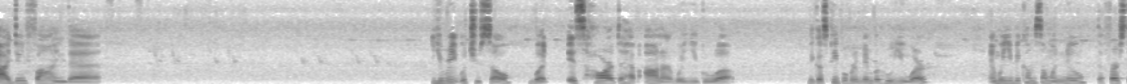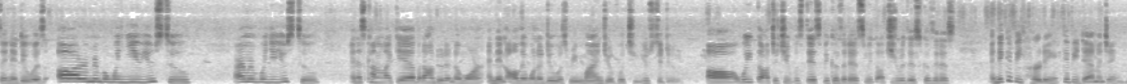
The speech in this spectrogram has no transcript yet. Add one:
I do find that you reap what you sow, but it's hard to have honor where you grew up because people remember who you were. And when you become someone new, the first thing they do is, Oh, I remember when you used to. I remember when you used to. And it's kind of like, Yeah, but I don't do that no more. And then all they want to do is remind you of what you used to do. Oh, we thought that you was this because of this. We thought you were this because of this. And it could be hurting, it could be damaging.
